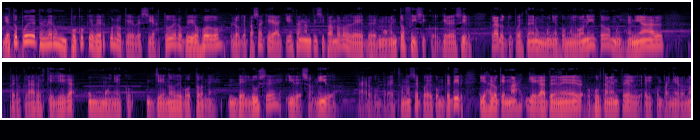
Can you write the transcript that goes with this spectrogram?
Y esto puede tener un poco que ver con lo que decías tú de los videojuegos, lo que pasa que aquí están anticipándolo desde, desde el momento físico. Quiere decir, claro, tú puedes tener un muñeco muy bonito, muy genial, pero claro, es que llega un muñeco lleno de botones, de luces y de sonidos. Claro, contra esto no se puede competir. Y es a lo que más llega a tener justamente el, compañero, ¿no?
